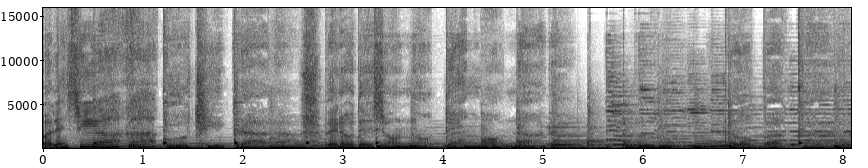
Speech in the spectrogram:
Valenciaga, Gucci, Prada. Pero de eso no tengo nada. Ropa cara.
